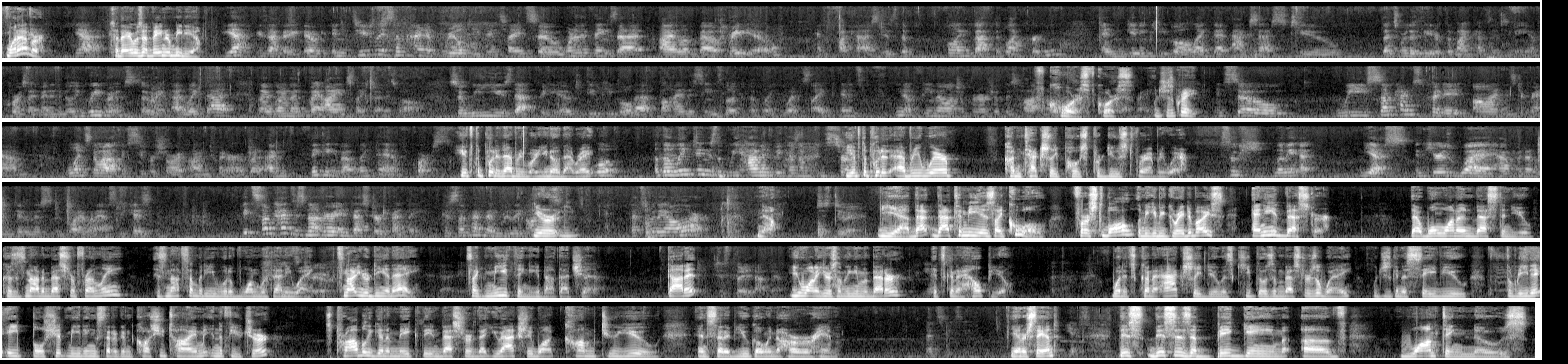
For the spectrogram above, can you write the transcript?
Whatever. Yeah. Today I was at VaynerMedia. Yeah, exactly. Uh, And it's usually some kind of real deep insight. So one of the things that I love about radio and podcast is the pulling back the black curtain and giving people like that access to. That's where the theater of the mind comes into me. Of course, I've been in a million green rooms, so I, I like that, and I've learned that my audience likes that as well. So we use that video to give people that behind-the-scenes look of like what it's like, and it's you know, female entrepreneurship is hot. Of course, of course, which is great. And so we sometimes put it on Instagram. Once in a while, if it's super short, on Twitter. But I'm thinking about LinkedIn, of course. You have to put it everywhere. You know that, right? Well, the LinkedIn is that we haven't because I'm concerned. You have to put it everywhere, contextually post produced for everywhere. So he- let me. Uh, yes, and here's why I haven't been on LinkedIn. And this is what I want to ask because it sometimes it's not very investor friendly. Because sometimes I'm really honest. You're That's where they all are. no. Just do it. Yeah, that, that to me is like cool. First of all, let me give you great advice. Any investor that won't want to invest in you because it's not investor friendly is not somebody you would have won with anyway. It's not your DNA. It's like me thinking about that shit. Got it? Just put it out there. You want to hear something even better? It's going to help you. What it's going to actually do is keep those investors away, which is going to save you three to eight bullshit meetings that are going to cost you time in the future. It's probably going to make the investor that you actually want come to you instead of you going to her or him. That's easy. You understand? Yes. This this is a big game of wanting knows,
